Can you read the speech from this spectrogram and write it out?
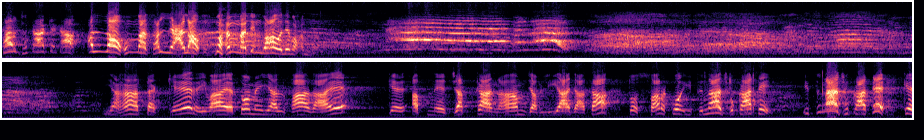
سر جھکا کے کہا اللہ صلی علی محمد محمد. یہاں تک کہ روایتوں میں یہ الفاظ آئے۔ کہ اپنے جد کا نام جب لیا جاتا تو سر کو اتنا جھکاتے اتنا جھکاتے کہ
